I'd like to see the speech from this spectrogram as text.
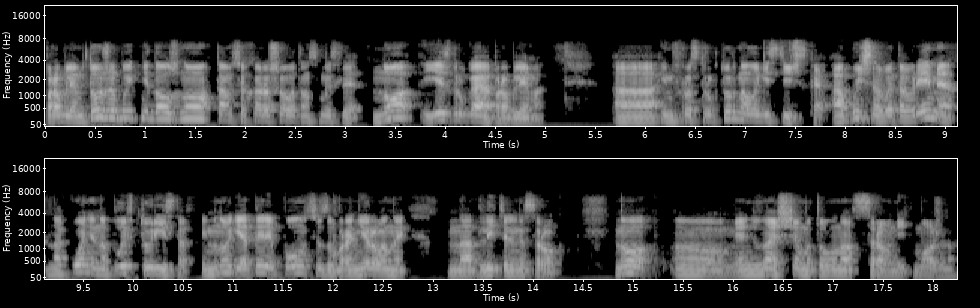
проблем тоже быть не должно, там все хорошо в этом смысле. Но есть другая проблема – а, инфраструктурно-логистическая. Обычно в это время на коне наплыв туристов, и многие отели полностью забронированы на длительный срок. Но э, я не знаю, с чем это у нас сравнить можно.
